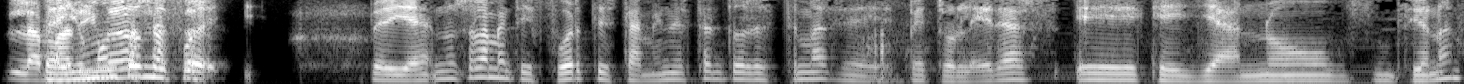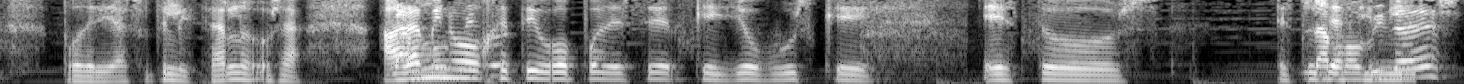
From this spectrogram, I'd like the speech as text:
la Pero hay un marina hace- fuer- Pero ya no solamente hay fuertes, también están todos los temas petroleras eh, que ya no funcionan. Podrías utilizarlo. O sea, ahora mi nuevo objetivo puede ser que yo busque estos. estos La movida es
